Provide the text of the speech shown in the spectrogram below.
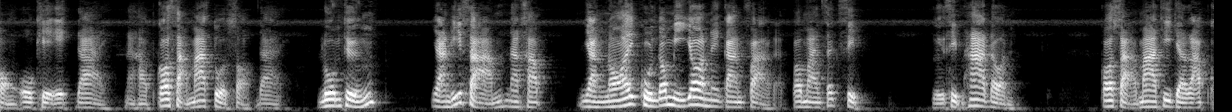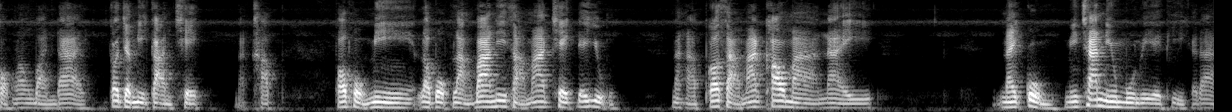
ของ OKX ได้นะครับ ก็สามารถตรวจสอบได้ รวมถึงอย่างที่สามนะครับ อย่างน้อยคุณต้องมียอดในการฝากประมาณสักสิบหรือสิบห้าดอลก็สามารถที่จะรับของรางวัลได้ ก็จะมีการเช็คนะครับ เพราะผมมีระบบหลังบ้านที่สามารถเช็คได้อยู่นะครับ ก็สามารถเข้ามาในในกลุ่ม Mission New Moon VIP ก็ได้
